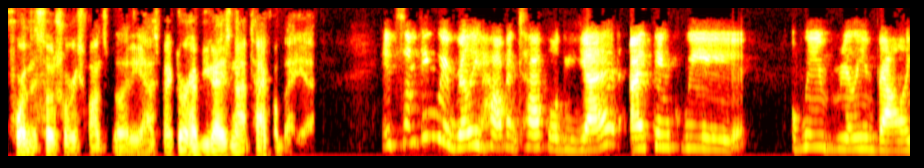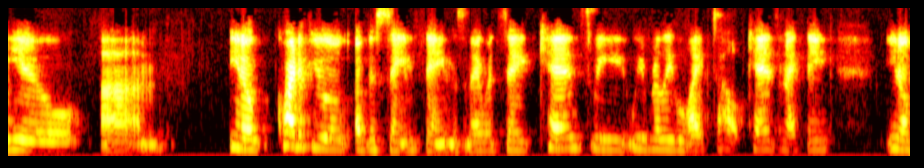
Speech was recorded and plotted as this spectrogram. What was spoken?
for the social responsibility aspect? Or have you guys not tackled that yet it's something we really haven't tackled yet i think we we really value um, you know, quite a few of the same things. And I would say kids, we we really like to help kids, and I think, you know,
